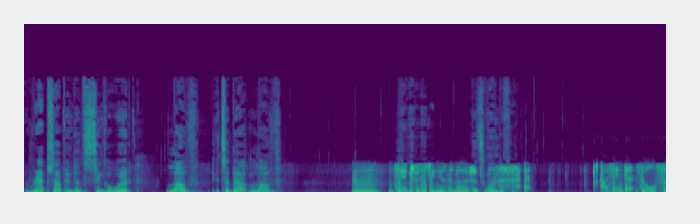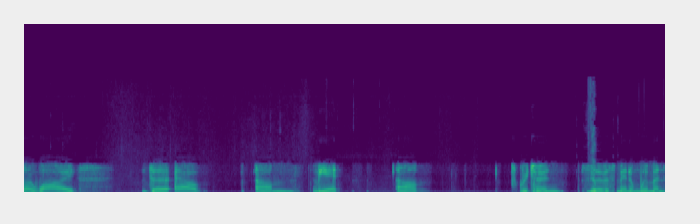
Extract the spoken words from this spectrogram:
wraps up into the single word love. It's about love. Mm, it's interesting, isn't it? It's wonderful. I think that's also why the our um, Viet um, return Yep. servicemen and women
